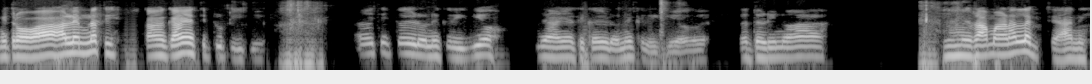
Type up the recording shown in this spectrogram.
મિત્રો, આ હાલ એમ નથી, કારણ કે અહીંયાથી તૂટી ગયો. અહીંયાથી કયડો નીકળી ગયો. અહીંયાથી કયડો નીકળી ગયો હવે. ગધડીનો આ રામાયણ અલગ છે આની,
